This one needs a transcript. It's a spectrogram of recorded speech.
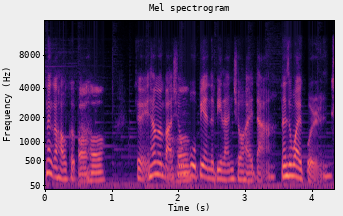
那个好可怕。Uh -huh. 对，他们把胸部变得比篮球还大，uh -huh. 那是外国人。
